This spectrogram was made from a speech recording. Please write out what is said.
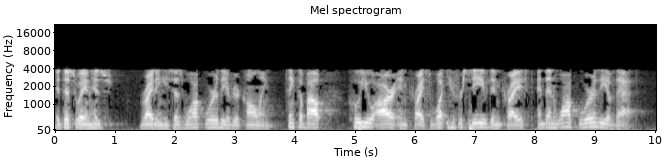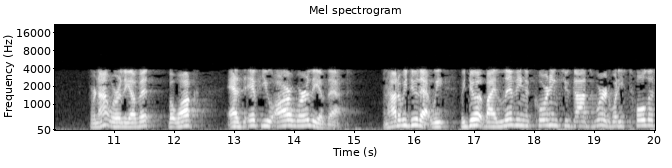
it this way in his writing. He says, Walk worthy of your calling. Think about who you are in Christ, what you've received in Christ, and then walk worthy of that. We're not worthy of it, but walk as if you are worthy of that. And how do we do that? We, we do it by living according to God's Word, what He's told us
